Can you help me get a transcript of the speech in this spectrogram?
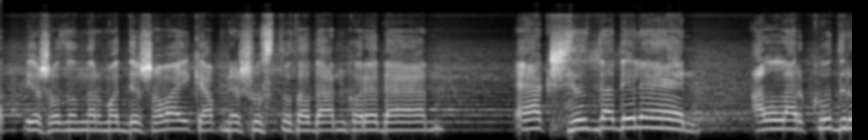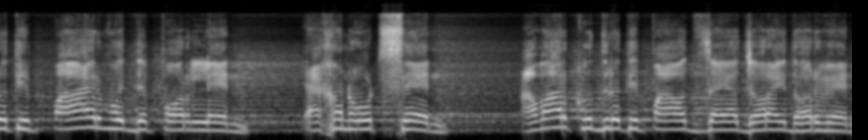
আত্মীয় স্বজনদের মধ্যে সবাইকে আপনি সুস্থতা দান করে দেন। এক সিদ্ধা দিলেন, আল্লাহর কুদরতি পায়ের মধ্যে পড়লেন, এখন উঠছেন। আবার কুদরতি পাওয়াত যায় জড়াই ধরবেন।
